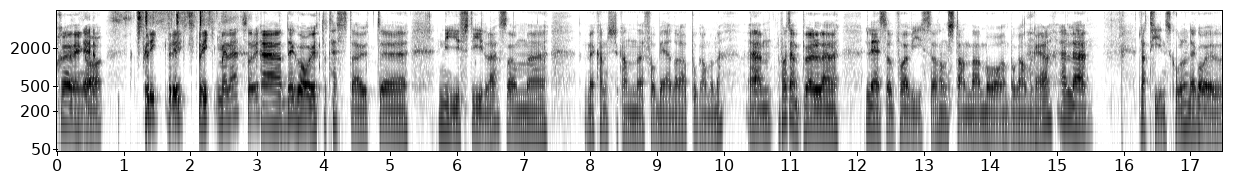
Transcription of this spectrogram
prøving og Prikk, prikk, prikk, mener jeg. Sorry. Eh, det går ut og tester ut eh, nye stiler som eh, vi kanskje kan eh, forbedre programmet med. Um, for eksempel eh, lese opp fra aviser, sånn standard morgenprogramgreier. Eller latinskolen. Det går jo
